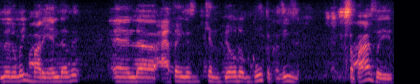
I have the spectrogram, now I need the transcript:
literally by the end of it, and uh, I think this can build up Gunther because he's surprisingly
